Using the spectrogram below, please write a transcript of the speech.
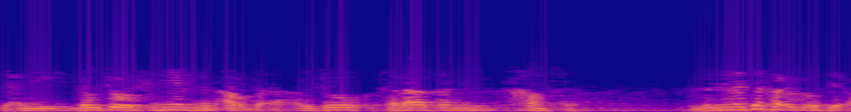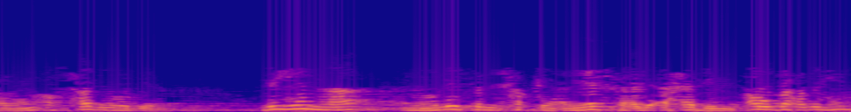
يعني لو جو اثنين من أربعة أو جو ثلاثة من خمسة. الذين دفعوا الوديعة أصحاب الوديعة. بينا أنه ليس من حقه أن يدفع لأحدهم أو بعضهم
